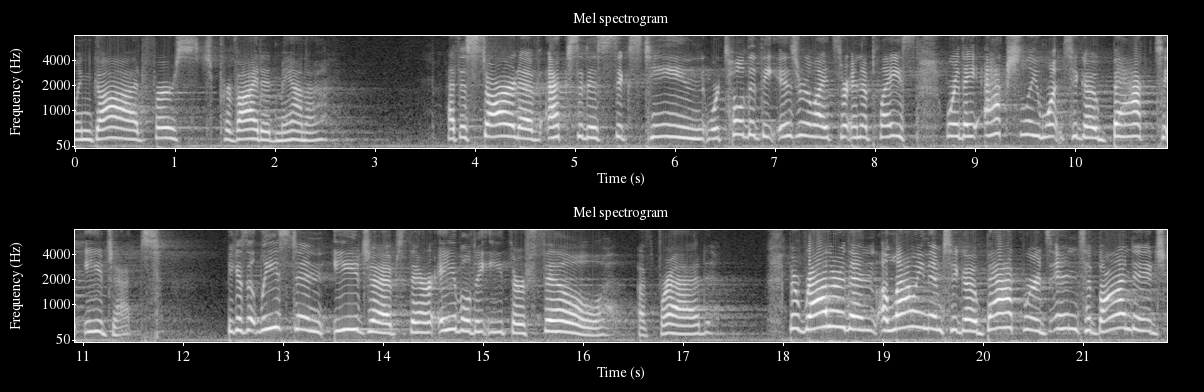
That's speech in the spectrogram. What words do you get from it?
when God first provided manna. At the start of Exodus 16, we're told that the Israelites are in a place where they actually want to go back to Egypt. Because at least in Egypt, they're able to eat their fill of bread. But rather than allowing them to go backwards into bondage,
